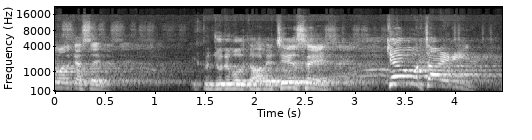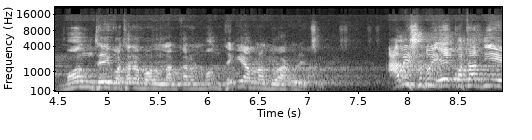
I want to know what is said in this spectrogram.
আমার কাছে? একটু জোরে বলতে হবে, চেয়েছে? কেউ চায়নি। মন থেকে কথাটা বললাম, কারণ মন থেকে আমরা দোয়া করেছি। আমি শুধু এই কথা দিয়ে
